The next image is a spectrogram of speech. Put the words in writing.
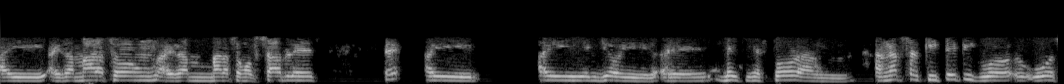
I I run marathon. I run marathon of Sables. Eh, I I enjoy uh, making a sport and and Cape Epic was, was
